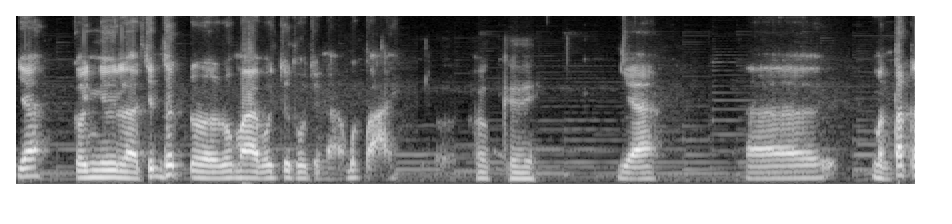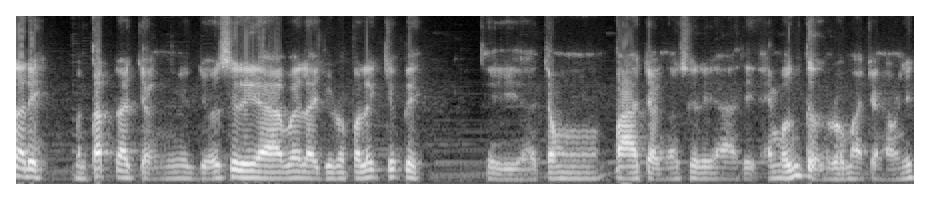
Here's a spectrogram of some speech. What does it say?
yeah, coi như là chính thức rồi Roma vẫn chưa thua trận nào bất bại. Ok. Dạ. Yeah. à, mình tách ra đi. Mình tách ra trận giữa Syria với lại Europa League trước đi thì uh, trong ba trận ở Syria thì em ấn tượng Roma trận nào nhất?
